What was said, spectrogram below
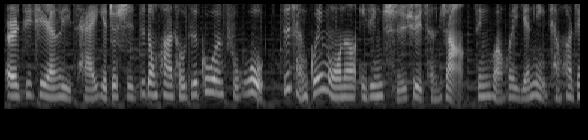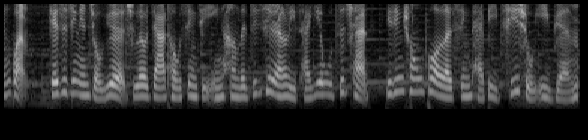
而机器人理财，也就是自动化投资顾问服务，资产规模呢已经持续成长，金管会严拟强化监管。截至今年九月，十六家投信及银行的机器人理财业务资产已经冲破了新台币七十五亿元，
